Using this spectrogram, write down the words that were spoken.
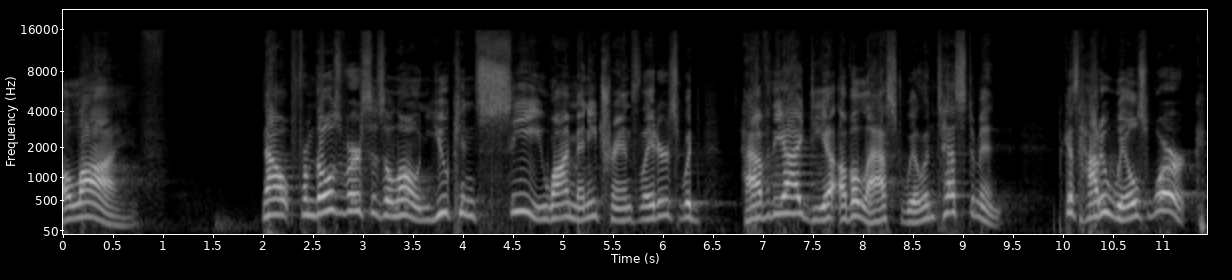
alive. Now, from those verses alone, you can see why many translators would have the idea of a last will and testament. Because how do wills work?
